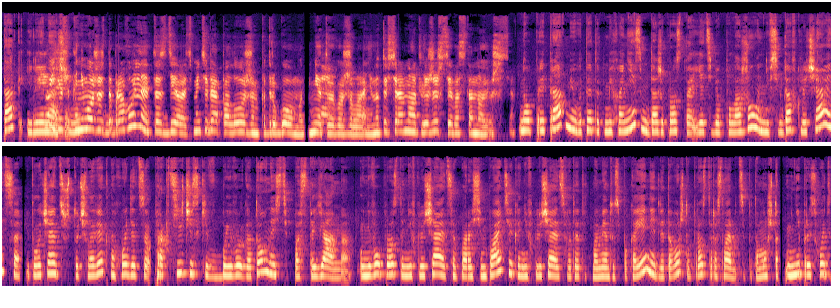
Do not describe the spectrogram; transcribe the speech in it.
так или иначе. Ну, если ну, ты не можешь добровольно это сделать, мы тебя положим по-другому. Нет да. твоего желания, но ты все равно отлежишься и восстановишься. Но при травме вот этот механизм, даже просто я тебя положу, он не всегда включается, и получается, что человек находится практически в боевой готовности постоянно. У него просто не включается парасимпатика, не включается вот этот момент успокоения для того, чтобы просто расслабиться, потому что не происходит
